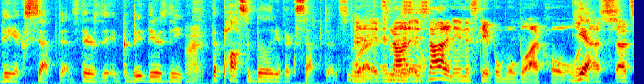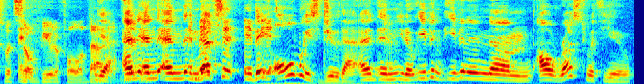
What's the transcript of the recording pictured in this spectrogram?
the acceptance. There's the it could be, there's the Right. the possibility of acceptance. Yeah, Right, it's and not this- it's not an inescapable black hole. Yes. that's, that's what's so beautiful about Yeah, it. and and and, and makes that's it- it- they it- always do that, and, and you know even even in um, I'll rust with you,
